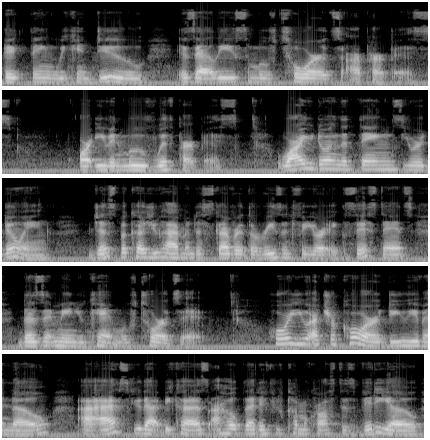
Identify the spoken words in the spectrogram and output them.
big thing we can do is at least move towards our purpose or even move with purpose. Why are you doing the things you are doing? Just because you haven't discovered the reason for your existence doesn't mean you can't move towards it. Who are you at your core? Do you even know? I ask you that because I hope that if you've come across this video,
